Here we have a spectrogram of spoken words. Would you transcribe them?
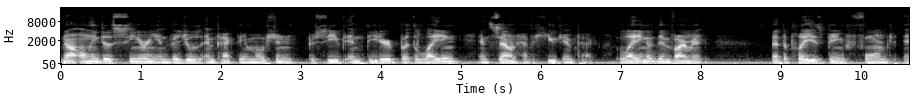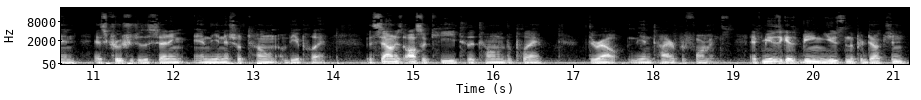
Not only does scenery and visuals impact the emotion perceived in theater, but the lighting and sound have a huge impact. The lighting of the environment that the play is being performed in is crucial to the setting and the initial tone of the play. The sound is also key to the tone of the play throughout the entire performance. If music is being used in the production,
